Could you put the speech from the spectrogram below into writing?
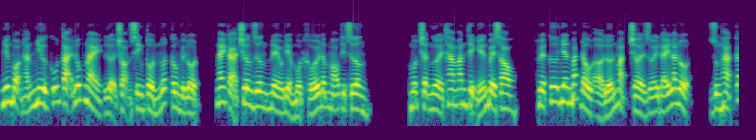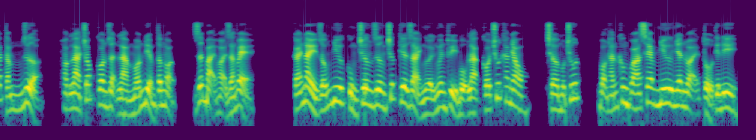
nhưng bọn hắn như cũ tại lúc này lựa chọn sinh tồn nuốt công việc lột, ngay cả Trương Dương đều điểm một khối đấm máu thịt xương. Một trận người tham ăn thịnh yến về sau, huyệt cư nhân bắt đầu ở lớn mặt trời dưới đáy lăn lộn, dùng hạt cắt tắm rửa, hoặc là chóc con giận làm món điểm tâm ngọt, rất bại hoại dáng vẻ. Cái này giống như cùng Trương Dương trước kia giải người nguyên thủy bộ lạc có chút khác nhau, chờ một chút, bọn hắn không quá xem như nhân loại tổ tiên đi.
